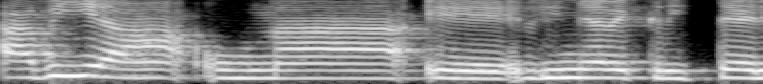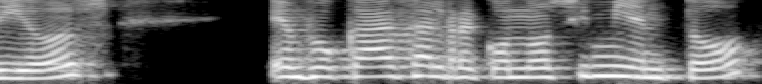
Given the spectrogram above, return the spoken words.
había una eh, línea de criterios enfocadas al reconocimiento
